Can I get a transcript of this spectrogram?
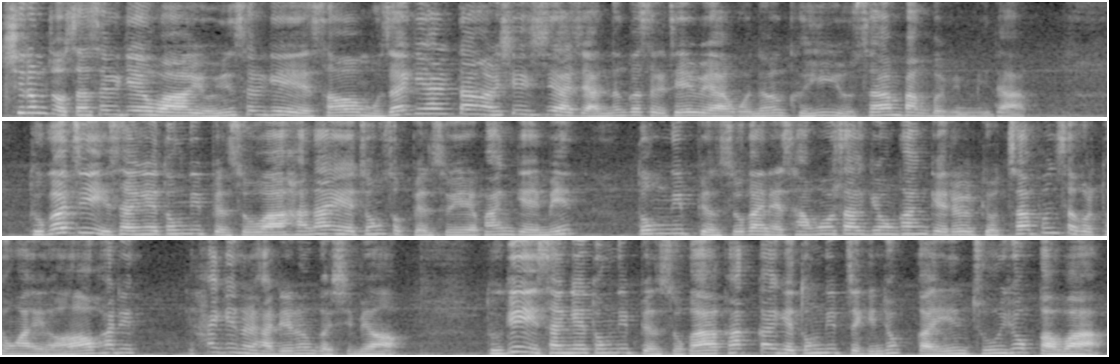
실험조사 설계와 요인 설계에서 무작위 할당을 실시하지 않는 것을 제외하고는 거의 유사한 방법입니다. 두 가지 이상의 독립변수와 하나의 종속변수의 관계 및 독립변수 간의 상호작용 관계를 교차 분석을 통하여 확인을 하려는 것이며 두 개 이상의 독립 변수가 각각의 독립적인 효과인 주효과와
